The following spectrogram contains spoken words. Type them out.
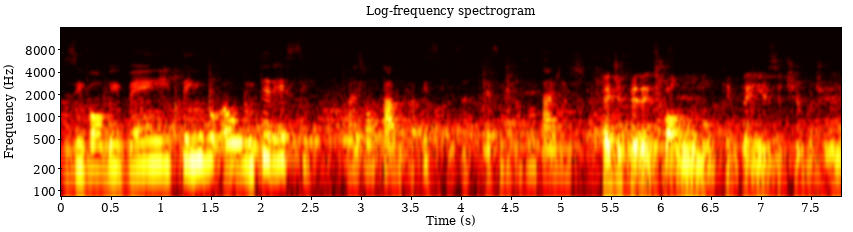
desenvolvem bem e têm o, o interesse mais voltado para a pesquisa. Essa é uma das vantagens. É diferente o aluno que tem esse tipo de,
